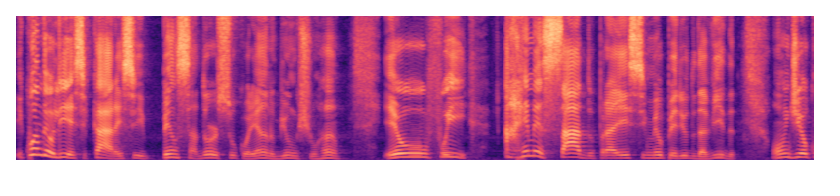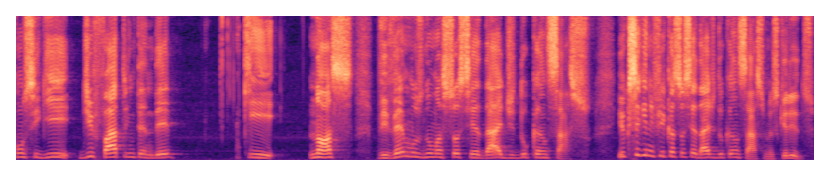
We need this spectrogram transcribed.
E quando eu li esse cara, esse pensador sul-coreano, Byung-Chul Han, eu fui arremessado para esse meu período da vida, onde eu consegui de fato entender que nós vivemos numa sociedade do cansaço. E o que significa a sociedade do cansaço, meus queridos?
